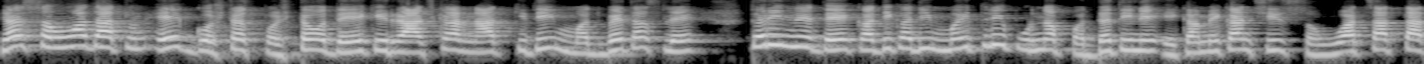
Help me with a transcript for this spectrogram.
या संवादातून एक गोष्ट स्पष्ट होते की राजकारणात किती मतभेद असले तरी नेते कधी कधी मैत्रीपूर्ण पद्धतीने एकमेकांशी संवाद साधतात.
